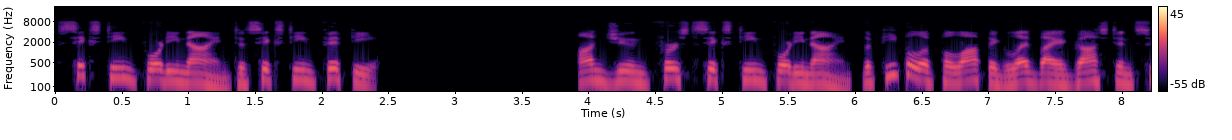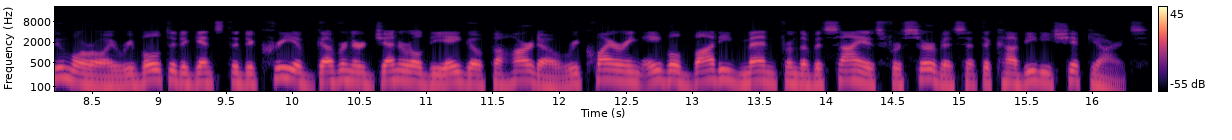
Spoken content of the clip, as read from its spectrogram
1649 to 1650 on June 1, 1649, the people of Palapag led by Agustin Sumuroy revolted against the decree of Governor-General Diego Fajardo requiring able-bodied men from the Visayas for service at the Cavite shipyards.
